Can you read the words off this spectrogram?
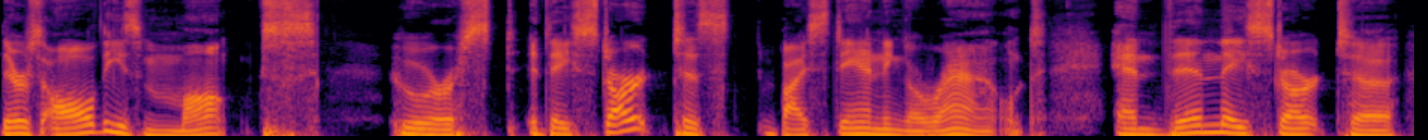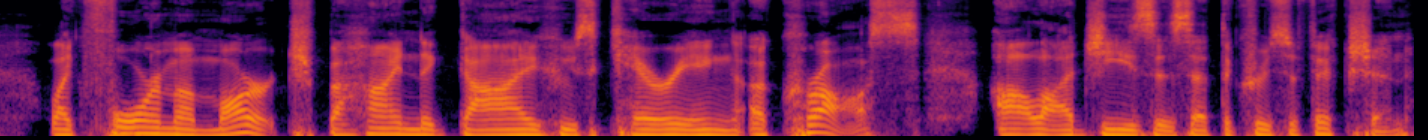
there's all these monks who are they start to by standing around and then they start to like form a march behind a guy who's carrying a cross a la jesus at the crucifixion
